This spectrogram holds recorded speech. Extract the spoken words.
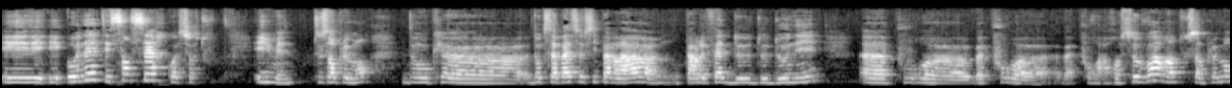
et, honnête et sincère, quoi, surtout. Et humaine, tout simplement. Donc, euh, donc ça passe aussi par là, euh, par le fait de, donner. Euh, pour, bah, pour, bah, pour recevoir, hein, tout simplement,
